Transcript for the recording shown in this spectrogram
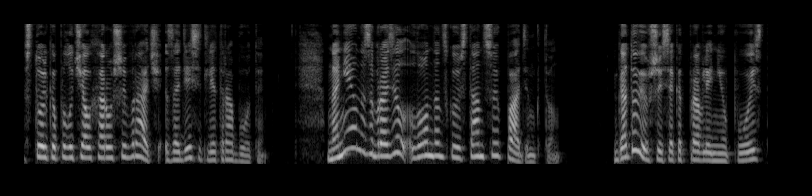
Столько получал хороший врач за 10 лет работы. На ней он изобразил лондонскую станцию Паддингтон. Готовившийся к отправлению поезд,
